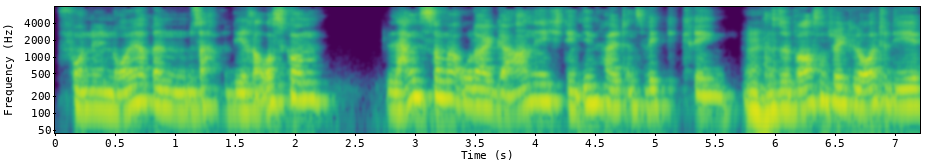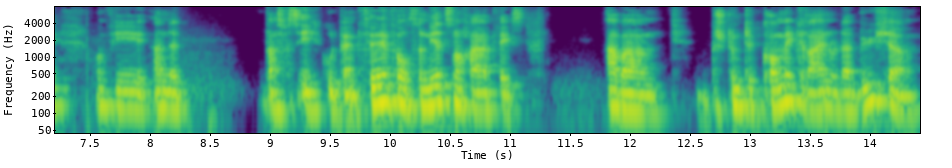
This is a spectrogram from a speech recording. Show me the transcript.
von den neueren Sachen, die rauskommen, langsamer oder gar nicht den Inhalt ins Weg kriegen. Mhm. Also du brauchst natürlich Leute, die irgendwie an der, was weiß ich, gut, beim Film funktioniert es noch halbwegs, aber bestimmte Comic-Reihen oder Bücher,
